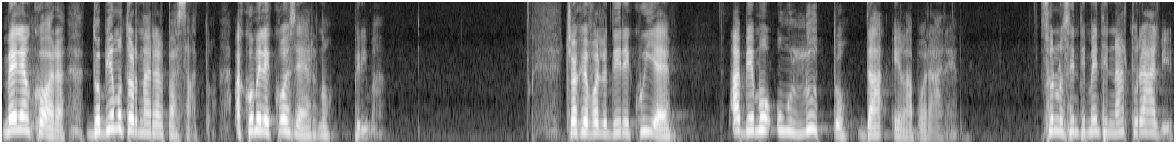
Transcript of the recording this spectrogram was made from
Meglio ancora, dobbiamo tornare al passato, a come le cose erano prima. Ciò che voglio dire qui è, abbiamo un lutto da elaborare. Sono sentimenti naturali,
